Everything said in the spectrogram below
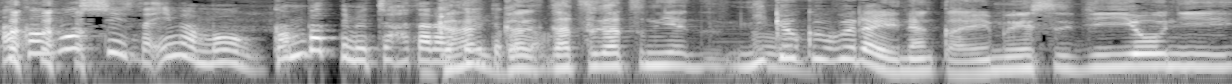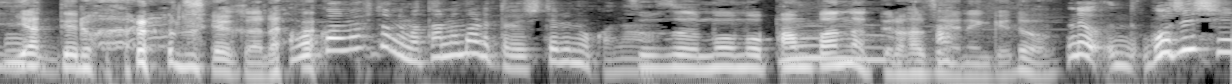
赤星さん、今もう頑張ってめっちゃ働いてがるってこと？がガツガツに2曲ぐらいなんか MSD 用にやってるはずやから。他の人にも頼まれたりしてるのかな？そうそう、もうもうパンパンになってるはずやねんけど。で、ご自身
